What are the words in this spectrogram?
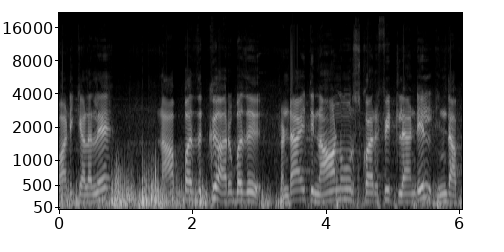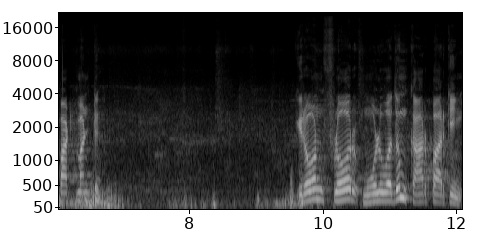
வாடிக்கையாளர்களே நாற்பதுக்கு அறுபது. ரெண்டாயிரத்தி நானூறு ஸ்கொயர் ஃபீட் லேண்டில் இந்த அப்பார்ட்மெண்ட் கிரவுண்ட் ஃப்ளோர் முழுவதும் கார் பார்க்கிங்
